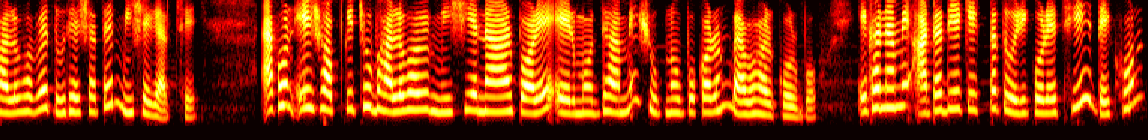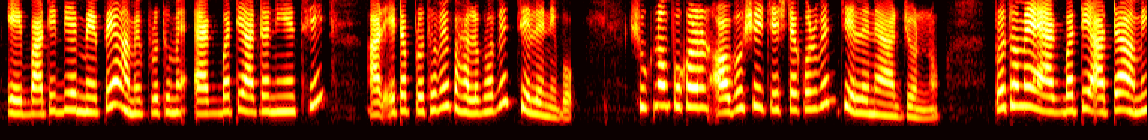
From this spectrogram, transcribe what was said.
ভালোভাবে দুধের সাথে মিশে গেছে। এখন এই সব কিছু ভালোভাবে মিশিয়ে নেওয়ার পরে এর মধ্যে আমি শুকনো উপকরণ ব্যবহার করব। এখানে আমি আটা দিয়ে কেকটা তৈরি করেছি। দেখুন, এই বাটি দিয়ে মেপে আমি প্রথমে এক বাটি আটা নিয়েছি আর এটা প্রথমে ভালোভাবে চেলে নেব। শুকনো উপকরণ অবশ্যই চেষ্টা করবেন চেলে নেওয়ার জন্য। প্রথমে এক বাটি আটা আমি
